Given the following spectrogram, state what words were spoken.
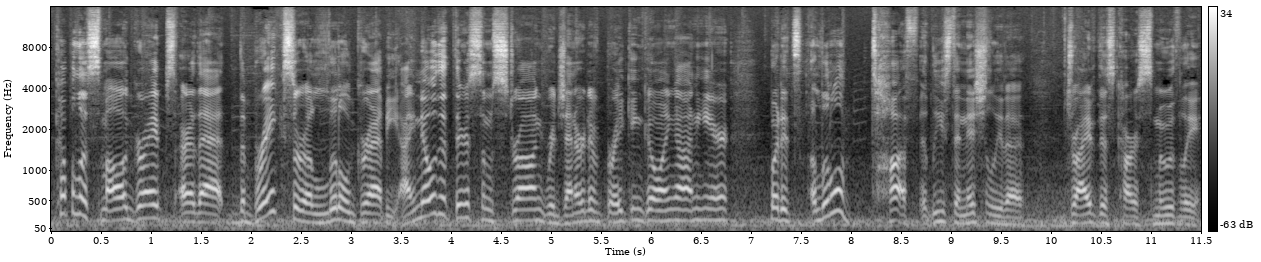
A couple of small gripes are that the brakes are a little grabby. I know that there's some strong regenerative braking going on here, but it's a little tough, at least initially, to drive this car smoothly.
